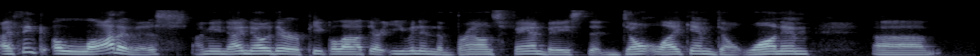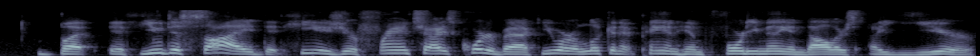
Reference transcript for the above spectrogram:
I think a lot of us, I mean, I know there are people out there, even in the Browns fan base, that don't like him, don't want him. Um, but if you decide that he is your franchise quarterback, you are looking at paying him $40 million a year,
